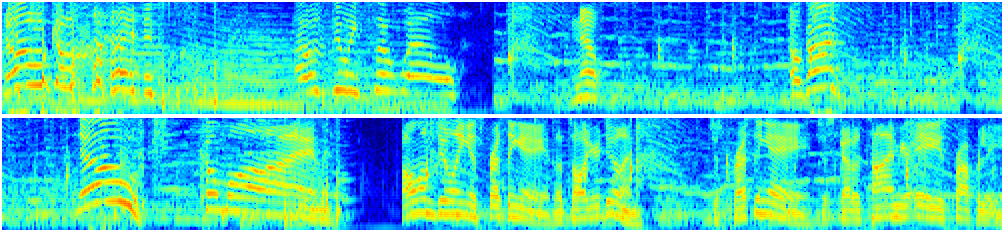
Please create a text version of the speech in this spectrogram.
No, come on! I was doing so well! No. Oh god! No! Come on! All I'm doing is pressing A. That's all you're doing. Just pressing A. Just gotta time your A's properly.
